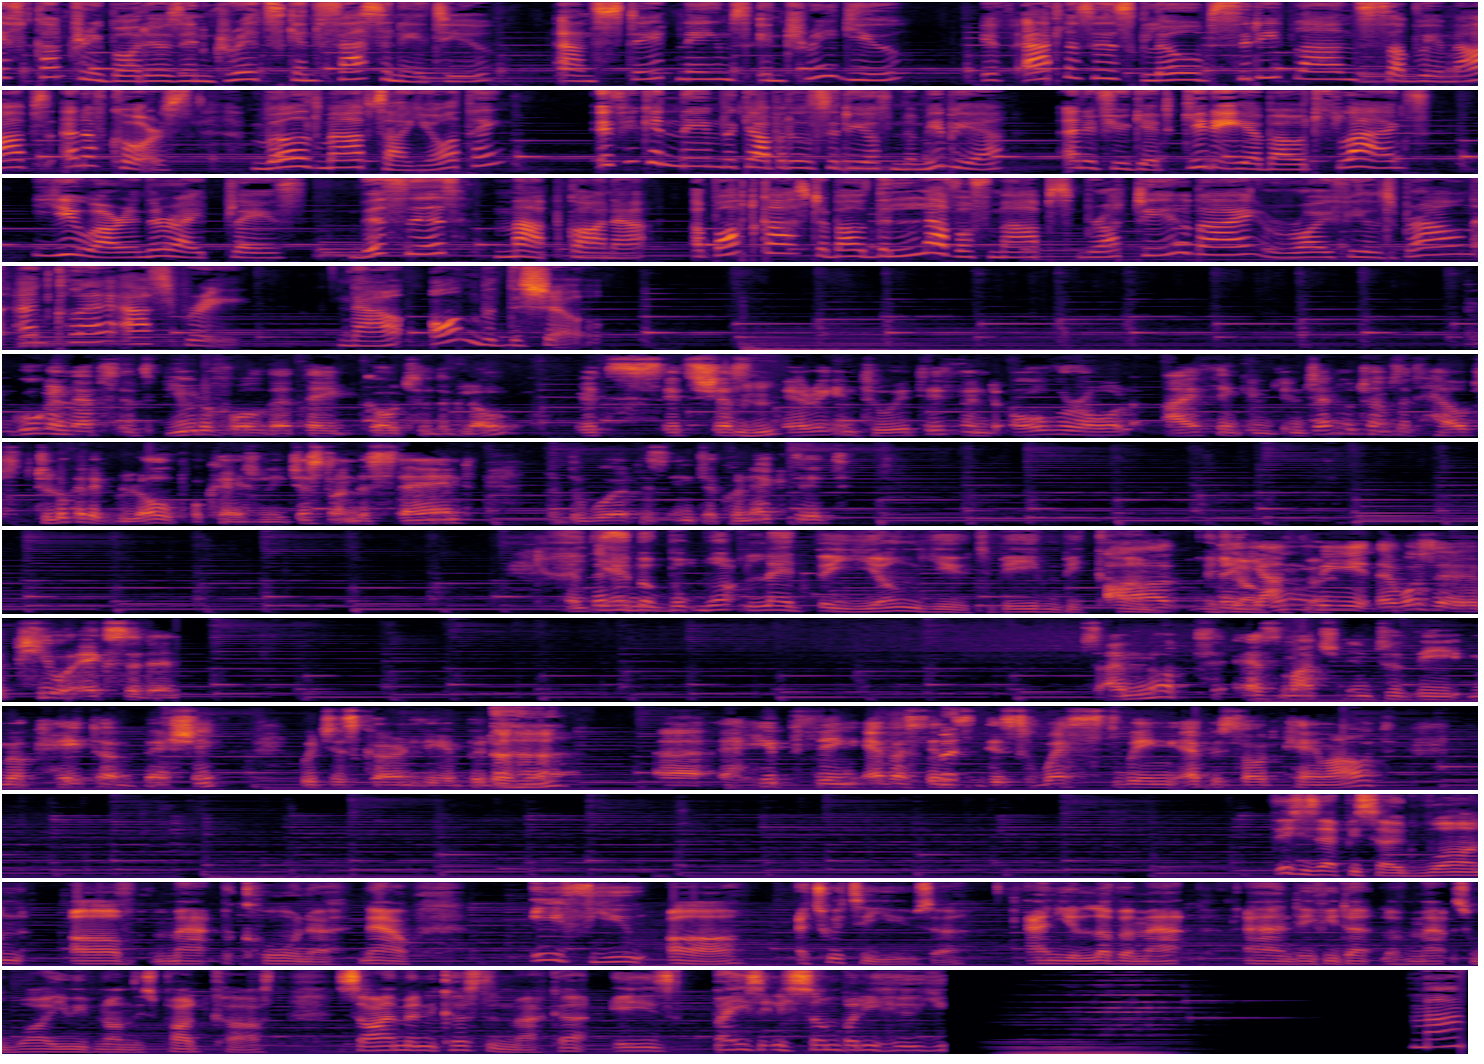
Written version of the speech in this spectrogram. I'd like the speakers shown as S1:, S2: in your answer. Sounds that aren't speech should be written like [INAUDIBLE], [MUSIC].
S1: If country borders and grids can fascinate you, and state names intrigue you, if atlases, globes, city plans, subway maps, and of course, world maps are your thing, if you can name the capital city of Namibia, and if you get giddy about flags, you are in the right place. This is Map Corner, a podcast about the love of maps brought to you by Royfield Brown and Claire Asprey. Now, on with the show.
S2: Google Maps, it's beautiful that they go to the globe. It's it's just very intuitive, and overall, I think in, in general terms, it helps to look at a globe occasionally, just to understand that the world is interconnected. And
S3: Yeah, but, but what led the young you to be even become
S2: uh,
S3: a
S2: the young me, there was a pure accident. So I'm not as much into the Mercator bashing, which is currently a bit
S3: Uh-huh.
S2: of a, uh, a hip thing ever since
S3: But-
S2: this West Wing episode came out.
S3: This is episode one of Map Corner. Now, if you are a Twitter user and you love a map, and if you don't love maps, why are you even on this podcast? Simon Kuestenmacher is basically somebody who you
